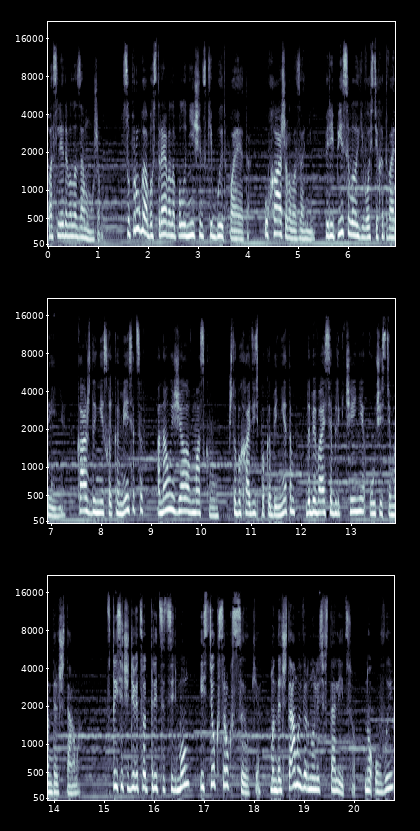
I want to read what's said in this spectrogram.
последовала за мужем. Супруга обустраивала полунищенский быт поэта, ухаживала за ним, переписывала его стихотворения. Каждые несколько месяцев она уезжала в Москву, чтобы ходить по кабинетам, добиваясь облегчения участи Мандельштама. В 1937-м истек срок ссылки. Мандельштамы вернулись в столицу. Но, увы,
